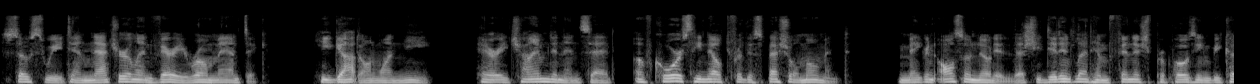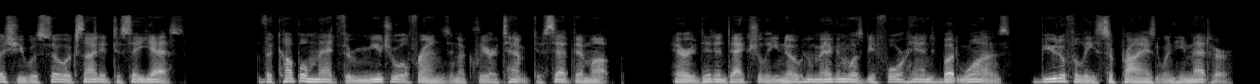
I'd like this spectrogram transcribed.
So sweet and natural and very romantic. He got on one knee. Harry chimed in and said, of course he knelt for the special moment. Meghan also noted that she didn't let him finish proposing because she was so excited to say yes. The couple met through mutual friends in a clear attempt to set them up. Harry didn't actually know who Meghan was beforehand but was, beautifully surprised when he met her.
